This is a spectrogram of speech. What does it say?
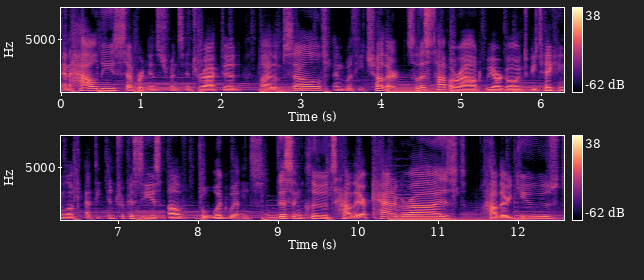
and how these separate instruments interacted by themselves and with each other. So this time around, we are going to be taking a look at the intricacies of the woodwinds. This includes how they are categorized, how they're used,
